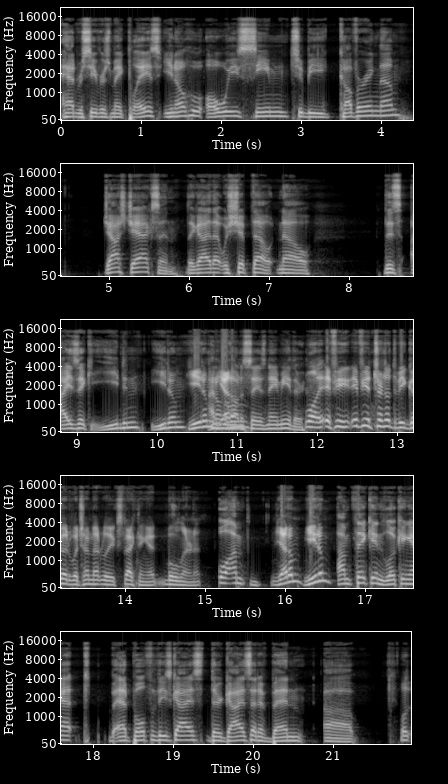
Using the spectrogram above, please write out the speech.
had receivers make plays, you know who always seemed to be covering them? Josh Jackson, the guy that was shipped out. Now, this Isaac Eden, Edom, Edom, I don't know how to say his name either. Well, if he if he turns out to be good, which I'm not really expecting it, we'll learn it. Well, I'm Yedem, Yedem. I'm thinking looking at at both of these guys, they're guys that have been uh, Well,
